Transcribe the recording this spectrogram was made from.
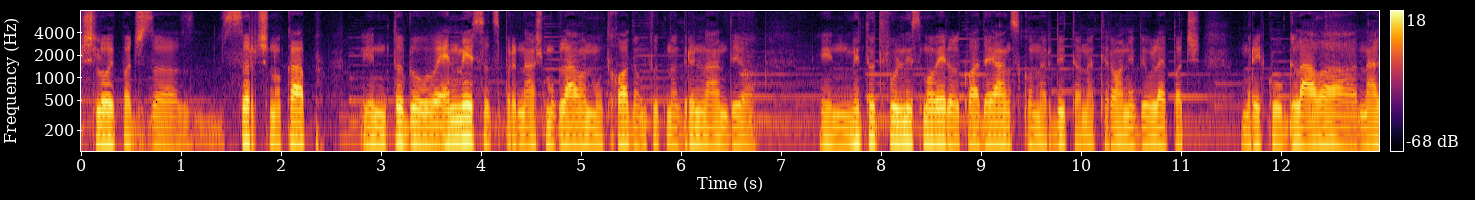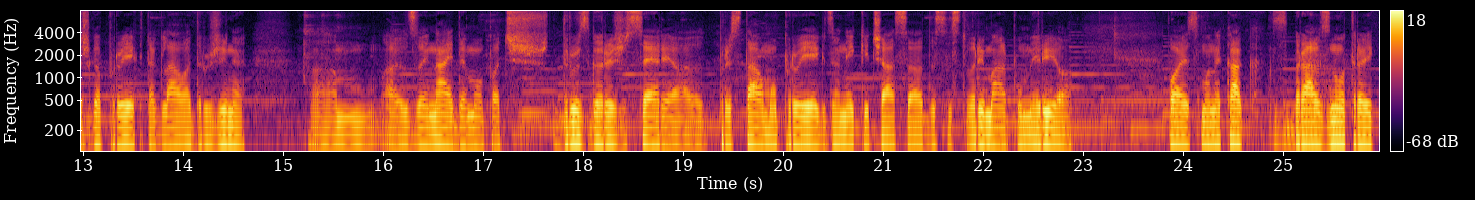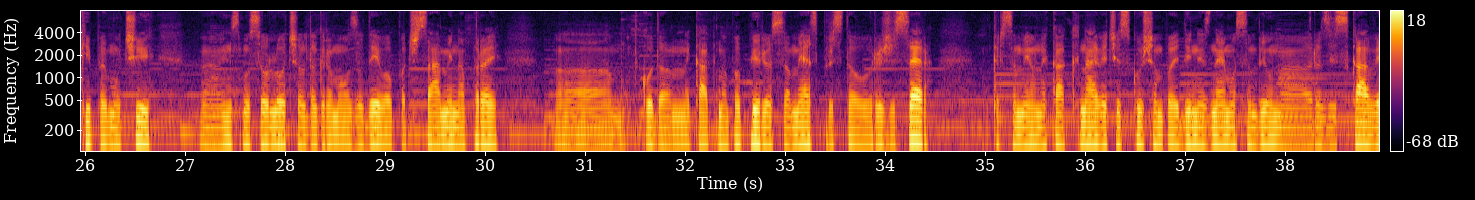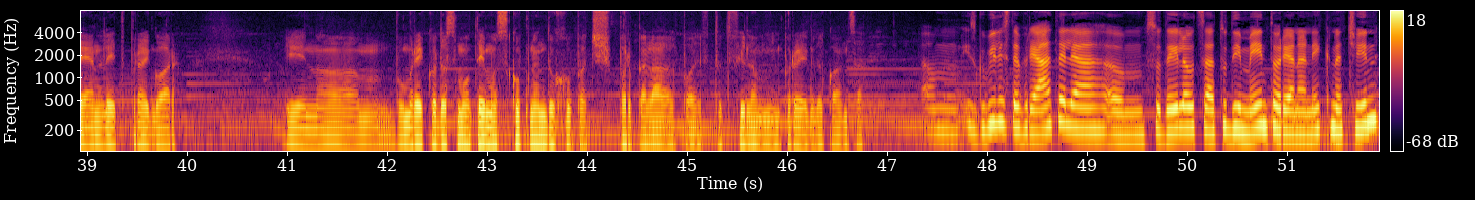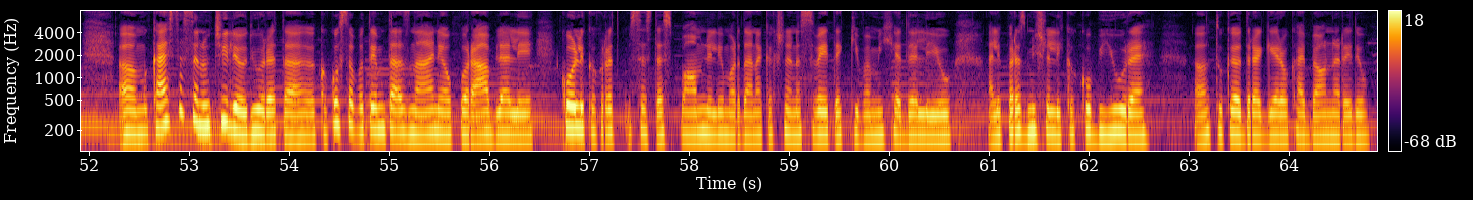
Šlo je pač za srčno kap. In to je bil en mesec pred našim glavnim odhodom, tudi na Grenlandijo. In mi tudi ful nismo vedeli, kaj dejansko narediti, ker on je bil le pač rekel, glava našega projekta, glava družine. Um, ali zdaj najdemo pač drugega režiserja, ali predstavimo projekt za nekaj časa, da se stvari malo pomirijo. Poje smo nekako zbrali znotraj ekipe moči uh, in smo se odločili, da gremo v zadevo pač sami naprej. Um, tako da nekako na papirju sem jaz pristal režiser, ker sem imel nekako največ izkušenj, pa edini z njim sem bil na raziskavi en let prej gor. In um, bom rekel, da smo v tem skupnem duhu pač pripeljali tudi film in projekt do konca. Um, izgubili ste prijatelja, um, sodelavca, tudi mentorja na nek način. Um, kaj ste se naučili od Jureta, kako ste potem ta znanja uporabljali, koliko krat se ste spomnili morda na kakšne nasvete, ki vam jih je delil, ali pa razmišljali, kako bi Jure uh, tukaj odreagiral, kaj bi on naredil?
